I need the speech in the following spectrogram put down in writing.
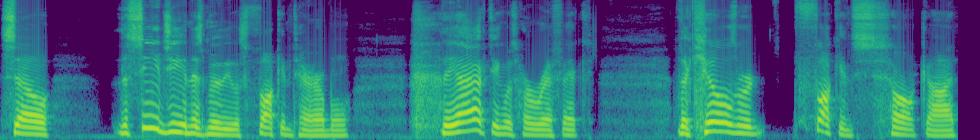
So the CG in this movie was fucking terrible. The acting was horrific. The kills were fucking oh god.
